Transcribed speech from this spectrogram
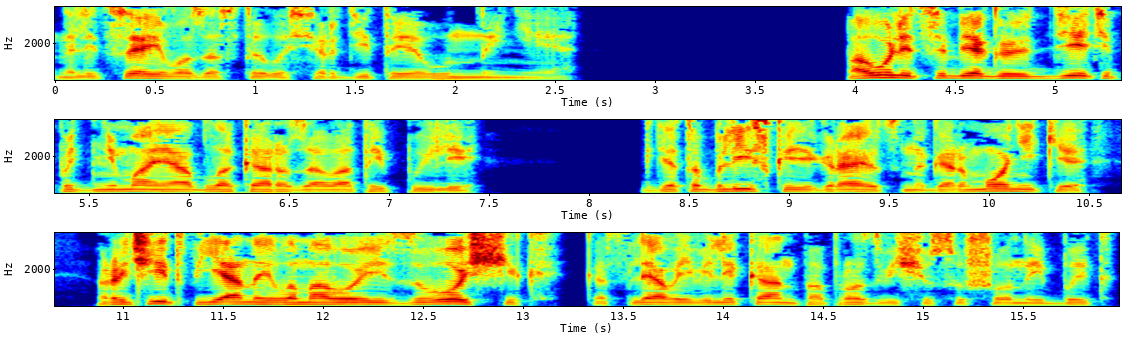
На лице его застыло сердитое уныние. По улице бегают дети, поднимая облака розоватой пыли. Где-то близко играют на гармонике, рычит пьяный ломовой извозчик, кослявый великан по прозвищу Сушеный бык.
